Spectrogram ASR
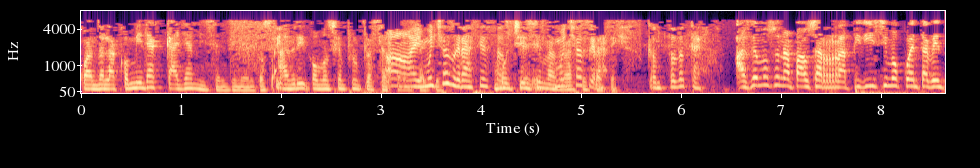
Cuando la comida calla mis sentimientos. Sí. Adri, como siempre, un placer. Ay, aquí. muchas gracias a Muchísimas ustedes. Muchas gracias. a ti. gracias. Con todo cariño. Hacemos una pausa rapidísimo, cuenta bien,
